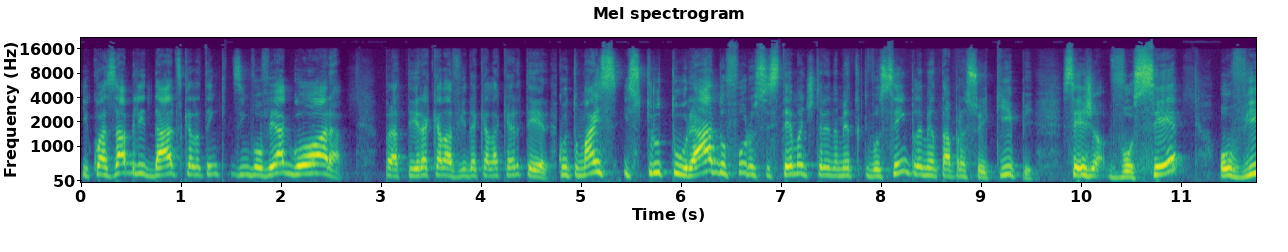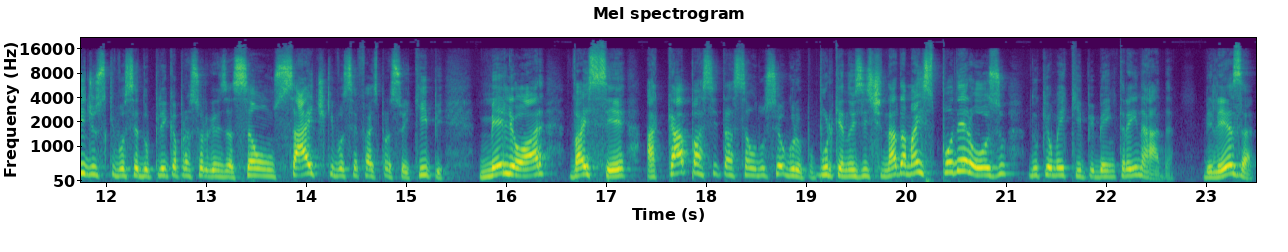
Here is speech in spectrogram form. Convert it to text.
e com as habilidades que ela tem que desenvolver agora para ter aquela vida que ela quer ter. Quanto mais estruturado for o sistema de treinamento que você implementar para sua equipe, seja você ou vídeos que você duplica para sua organização, um site que você faz para sua equipe, melhor vai ser a capacitação do seu grupo, porque não existe nada mais poderoso do que uma equipe bem treinada. Beleza?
